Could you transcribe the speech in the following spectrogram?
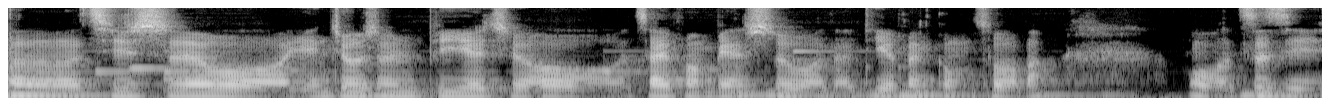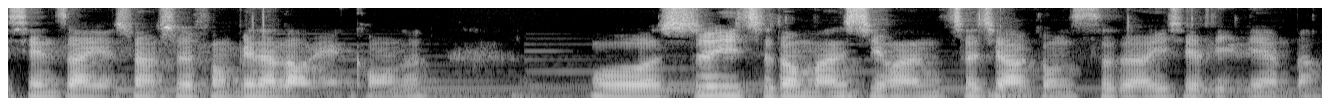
呃，其实我研究生毕业之后，在方便是我的第一份工作吧。我自己现在也算是方便的老员工了。我是一直都蛮喜欢这家公司的一些理念吧。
